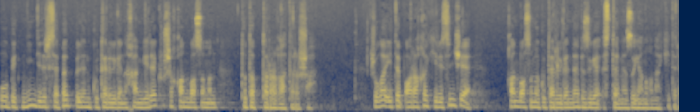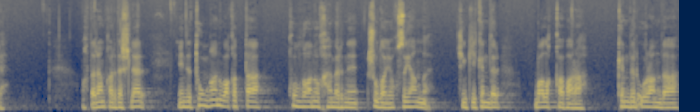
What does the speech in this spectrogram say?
ул бит ниндидер сәбәп белән күтәрелгән һәм йөрәк шушы кан басымын тотып торырга тырыша. Шулай итеп аракы киресенчә, кан басымы күтәрелгәндә безгә өстәмә зыян гына китерә. Мөхтәрәм кардәшләр, инде туңган вакытта куллану хәмерне шулай ук зыянлы. Чөнки кемдер балыкка бара, Кемдер урамда,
